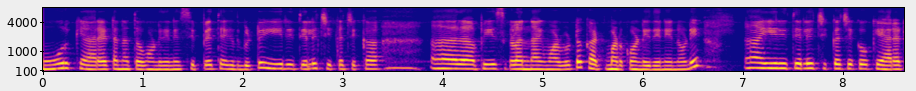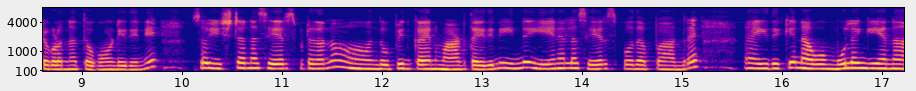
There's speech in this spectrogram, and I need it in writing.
ಮೂರು ಕ್ಯಾರೆಟನ್ನು ತೊಗೊಂಡಿದ್ದೀನಿ. ಸಿಪ್ಪೆ ತೆಗೆದುಬಿಟ್ಟು ಈ ರೀತಿಯಲ್ಲಿ ಚಿಕ್ಕ ಚಿಕ್ಕ ಪೀಸ್ಗಳನ್ನಾಗಿ ಮಾಡಿಬಿಟ್ಟು ಕಟ್ ಮಾಡ್ಕೊಂಡಿದ್ದೀನಿ ನೋಡಿ. ಈ ರೀತಿಯಲ್ಲಿ ಚಿಕ್ಕ ಚಿಕ್ಕ ಕ್ಯಾರೆಟ್ಗಳನ್ನು ತೊಗೊಂಡಿದ್ದೀನಿ. ಸೊ, ಇಷ್ಟನ್ನು ಸೇರಿಸ್ಬಿಟ್ಟು ನಾನು ಒಂದು ಉಪ್ಪಿನಕಾಯಿನ ಮಾಡ್ತಾಯಿದ್ದೀನಿ ಇನ್ನು ಏನೆಲ್ಲ ಸೇರಿಸ್ಬೋದಪ್ಪ ಅಂದರೆ ಇದಕ್ಕೆ ನಾವು ಮೂಲಂಗಿಯನ್ನು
